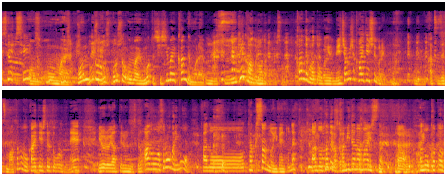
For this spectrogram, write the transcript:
せせおお前本当本当お前もっと獅子舞噛んでもらえば、うん、すげえ噛んでもらったから噛んでもらったおかげでめちゃめちゃ回転してるから今ね、うん、滑舌も頭も回転してるところでね。いろいろやってるんですけど。あのその他にもあのたくさんのイベントね。あの例えば神棚マイスターとかあの方の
